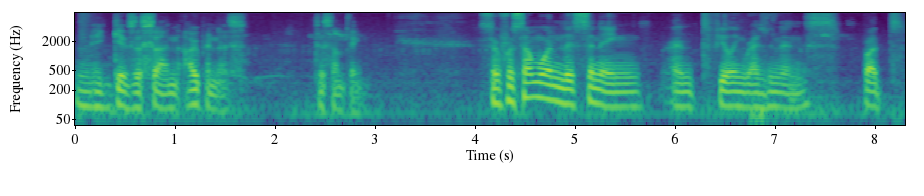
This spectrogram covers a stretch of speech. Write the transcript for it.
Hmm. It gives a certain openness to something. So, for someone listening and feeling resonance, but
